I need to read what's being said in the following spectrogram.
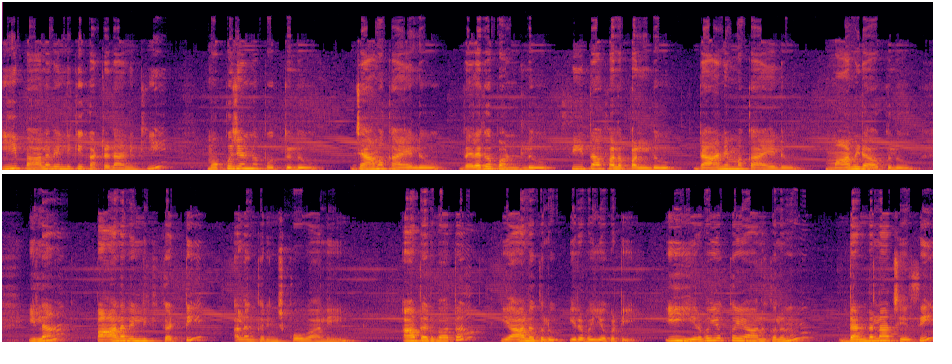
ఈ పాలవెల్లికి కట్టడానికి మొక్కజొన్న పొత్తులు జామకాయలు వెలగపండ్లు సీతాఫల పళ్ళు దానిమ్మకాయలు మామిడాకులు ఇలా పాలవెల్లికి కట్టి అలంకరించుకోవాలి. ఆ తర్వాత యాలకులు ఇరవై ఒకటి. ఈ ఇరవై ఒక్క యాలకులను దండలా చేసి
